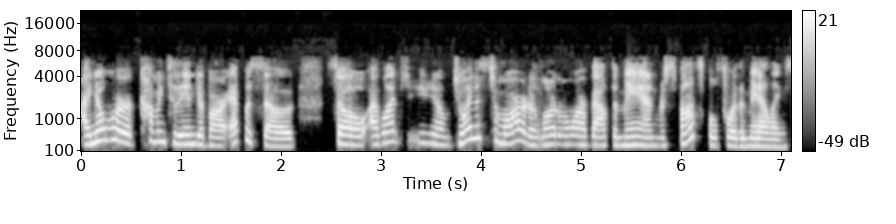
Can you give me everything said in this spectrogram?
I know we're coming to the end of our episode. So I want you know join us tomorrow to learn more about the man responsible for the mailings,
